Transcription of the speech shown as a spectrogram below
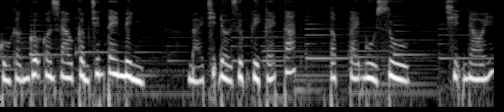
cố gắng gỡ con dao cầm trên tay mình. Mái chị đờ rực vì cái tát, tóc tai bù xù. Chị nói,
